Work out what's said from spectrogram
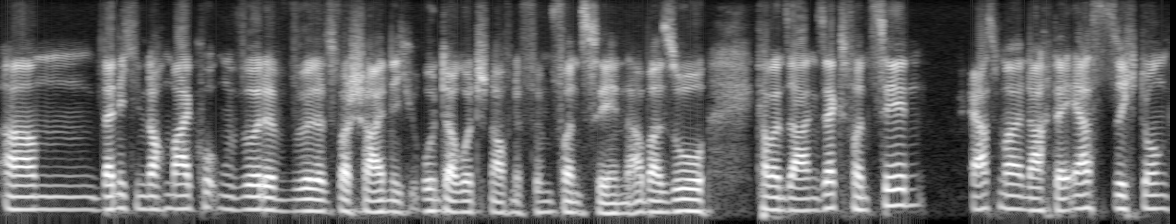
Ähm, wenn ich ihn nochmal gucken würde, würde es wahrscheinlich runterrutschen auf eine 5 von 10. Aber so kann man sagen, 6 von 10 erstmal nach der Erstsichtung.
